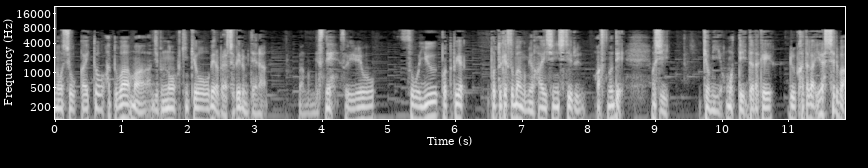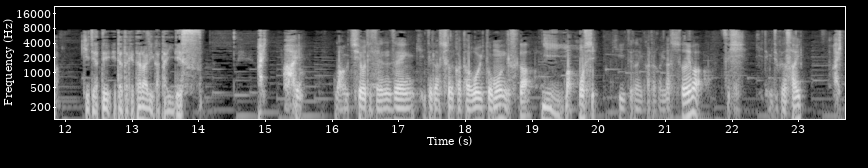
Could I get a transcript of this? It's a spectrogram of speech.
の紹介と、あとは、まあ、自分の近況をベラベラ喋るみたいな番組ですね。そういう、そういうポッドキャポッドキャスト番組を配信していますので、もし興味を持っていただける方がいらっしゃれば、聞いてやっていただけたらありがたいです。はい。まあ、うちより全然聞いてらっしゃる方多いと思うんですが、いい。まあ、もし聞いてない方がいらっしゃれば、ぜひ聞いてみてください。はい。よ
